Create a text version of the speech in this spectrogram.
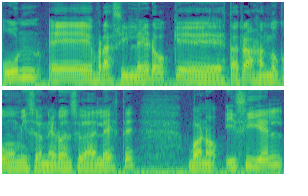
un eh, brasilero que está trabajando como misionero en Ciudad del Este. Bueno, Isiel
